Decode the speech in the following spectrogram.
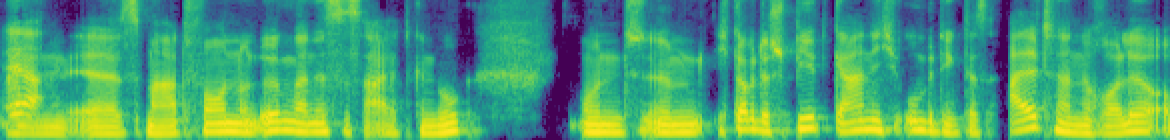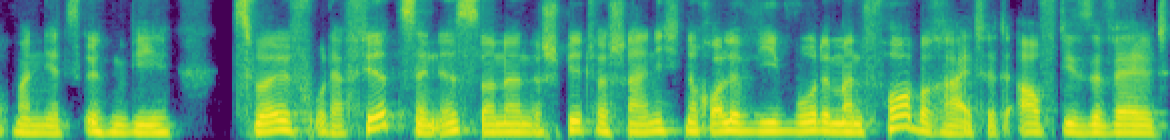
ein ja. äh, Smartphone und irgendwann ist es alt genug. Und ähm, ich glaube, das spielt gar nicht unbedingt das Alter eine Rolle, ob man jetzt irgendwie zwölf oder vierzehn ist, sondern das spielt wahrscheinlich eine Rolle, wie wurde man vorbereitet auf diese Welt,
